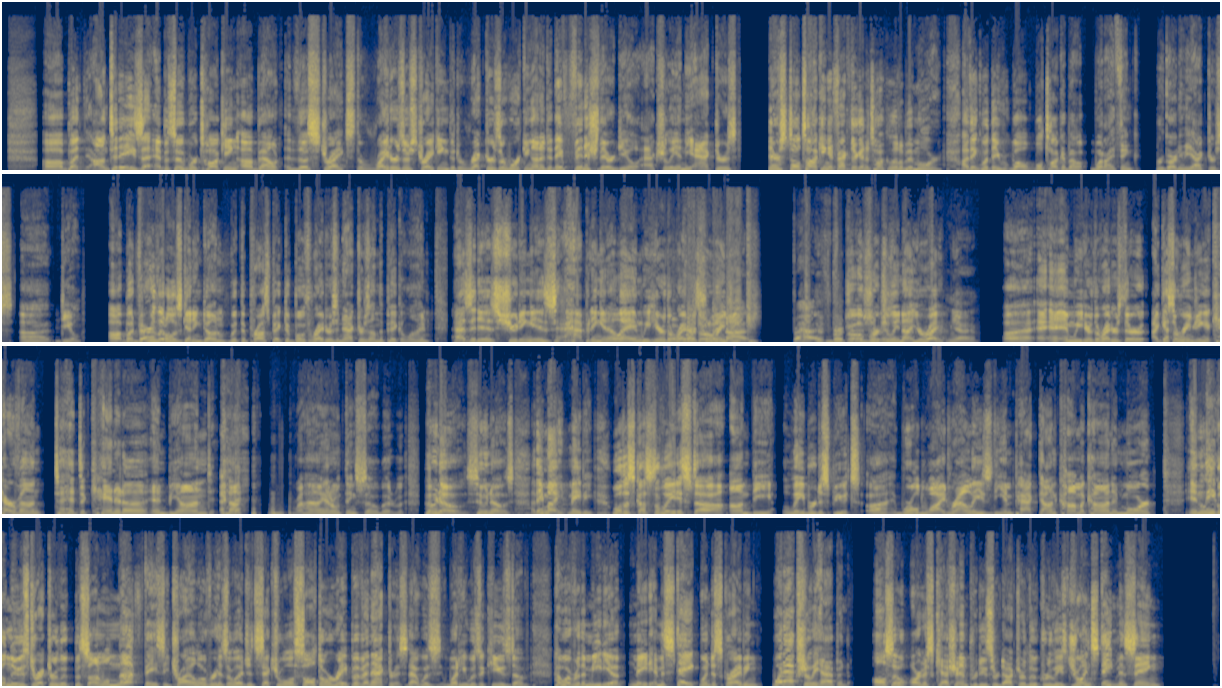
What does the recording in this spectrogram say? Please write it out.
Uh, but on today's uh, episode, we're talking about the strikes. The writers are striking, the directors are working on it. They've finished their deal, actually, and the actors, they're still talking. In fact, they're going to talk a little bit more. I think what they, well, we'll talk about what I think regarding the actors' uh, deal. Uh, but very little is getting done with the prospect of both writers and actors on the picket line. As it is, shooting is happening in LA, and we hear the No, writers are arranging. not. For ha- virtually, Uh, virtually not. You're right. Yeah. Uh, and, and we hear the writers they're, I guess, arranging a caravan to head to Canada and beyond. Not, I don't think so, but who knows? Who knows? They might, maybe. We'll discuss the latest uh, on the labor disputes, uh, worldwide rallies, the impact on Comic Con, and more. In legal news, director Luc Besson will not face a trial over his alleged sexual assault or rape of an actress. That was what he was accused of. However, the media made a mistake when describing what actually happened. Also, artist Kesha and producer Dr. Luke released joint statements saying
